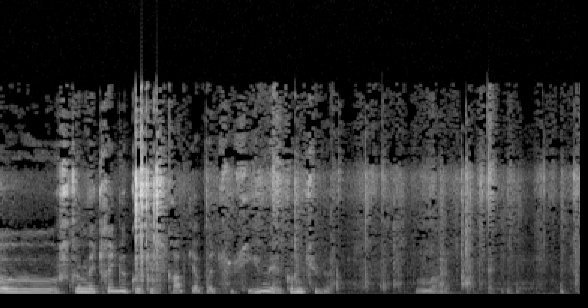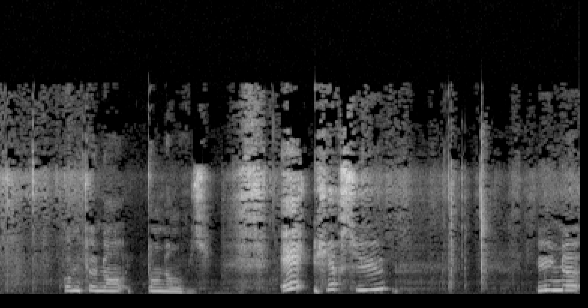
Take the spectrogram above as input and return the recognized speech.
euh, je te mettrai du côté scrap, il n'y a pas de souci, mais comme tu veux. Comme tu en, as envie. Et j'ai reçu une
